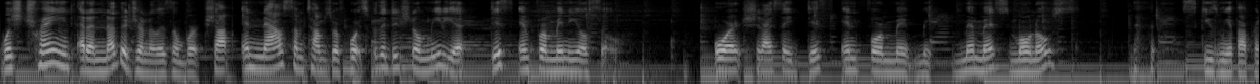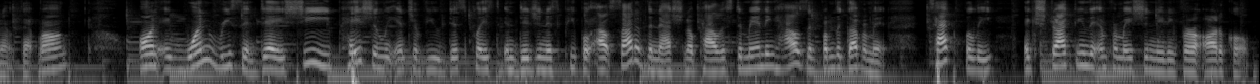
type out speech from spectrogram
was trained at another journalism workshop and now sometimes reports for the digital media Disinforminioso. Or should I say Disinformemes Monos? Excuse me if I pronounced that wrong. On a one recent day, she patiently interviewed displaced indigenous people outside of the National Palace demanding housing from the government, tactfully extracting the information needed for her article.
